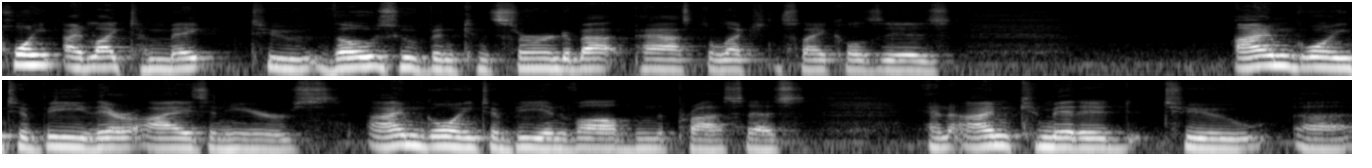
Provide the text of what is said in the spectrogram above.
point I'd like to make to those who've been concerned about past election cycles is I'm going to be their eyes and ears. I'm going to be involved in the process, and I'm committed to uh,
